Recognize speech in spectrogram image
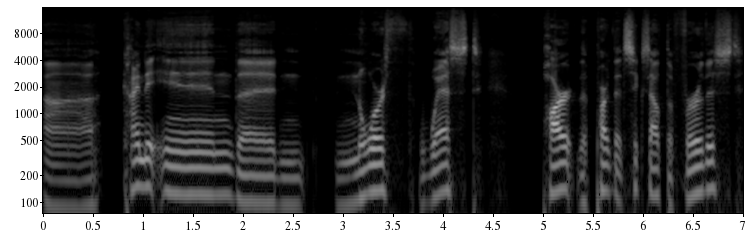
uh, kind of in the northwest part, the part that sticks out the furthest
